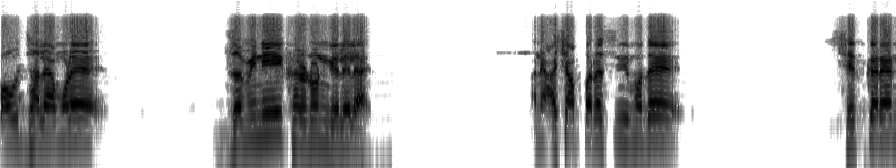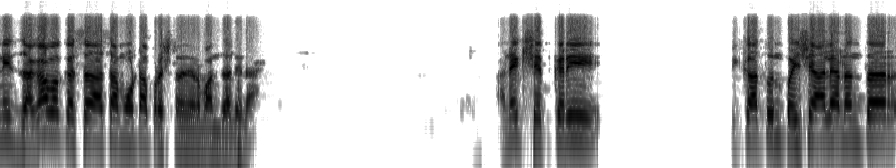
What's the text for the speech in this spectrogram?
पाऊस झाल्यामुळे जमिनी खरडून गेलेल्या आहेत. आणि अशा परिस्थितीमध्ये शेतकऱ्यांनी जगावं कसं असा मोठा प्रश्न निर्माण झालेला आहे. अनेक शेतकरी पिकातून पैसे आल्यानंतर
